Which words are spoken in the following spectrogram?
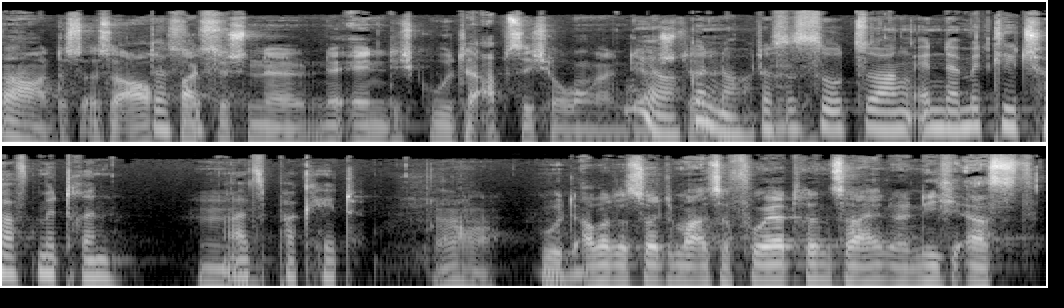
Ah, das ist also auch Das praktisch eine, eine ähnlich gute Absicherung an der Ja, Stelle. genau. Das ist sozusagen in der Mitgliedschaft mit drin als Paket. Aha, gut, aber das sollte mal also vorher drin sein und nicht erst,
